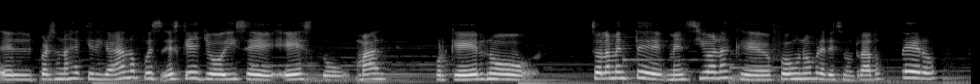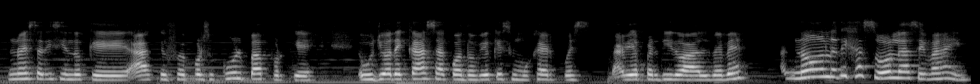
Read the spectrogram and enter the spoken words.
el personaje que diga, ah, no, pues es que yo hice esto mal, porque él no, solamente menciona que fue un hombre deshonrado, pero no está diciendo que, ah, que fue por su culpa, porque huyó de casa cuando vio que su mujer pues había perdido al bebé no, la deja sola, se va y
